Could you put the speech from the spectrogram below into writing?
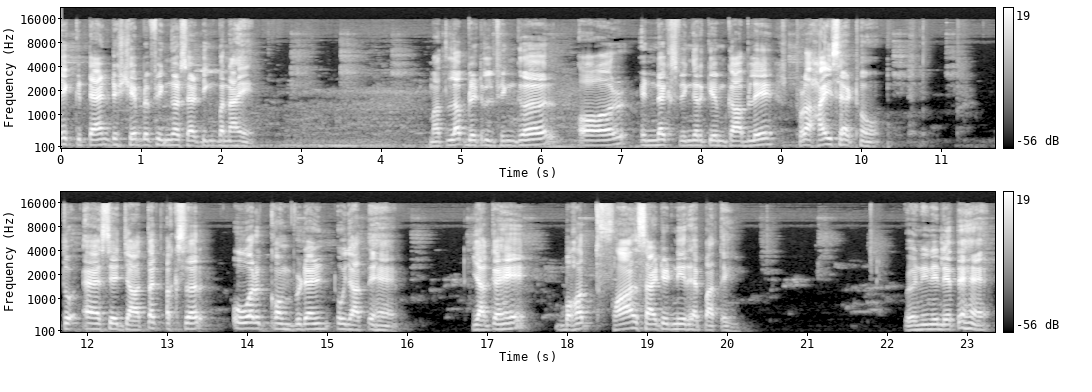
एक टेंट शेप्ड फिंगर सेटिंग बनाएँ मतलब लिटिल फिंगर और इंडेक्स फिंगर के मुकाबले थोड़ा हाई सेट हो तो ऐसे जातक अक्सर ओवर कॉन्फिडेंट हो जाते हैं या कहें बहुत फार साइटेड नहीं रह पाते वे निर्णय लेते हैं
